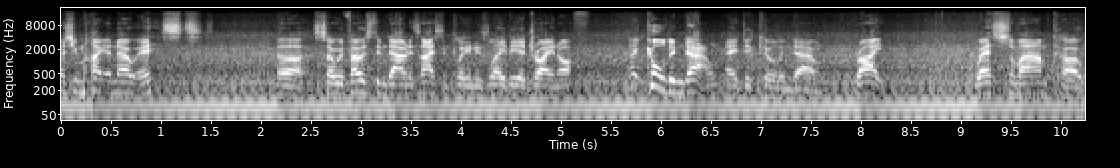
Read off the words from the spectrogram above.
as you might have noticed. Uh, so we've hosed him down, it's nice and clean, his lady here drying off. It cooled him down. It did cool him down. Right, where's some Armco?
